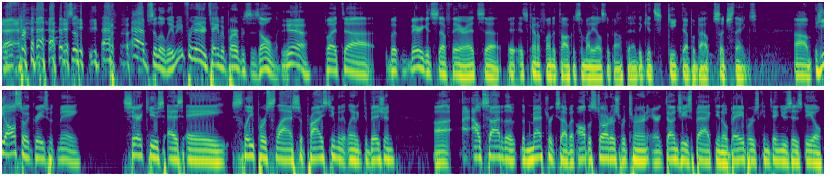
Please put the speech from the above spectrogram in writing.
that. absolutely, absolutely. I mean, for entertainment purposes only. Yeah. But uh, but very good stuff there. It's uh, it's kind of fun to talk with somebody else about that that gets geeked up about such things. Um, he also agrees with me. Syracuse as a sleeper slash surprise team in the Atlantic Division. Uh, outside of the, the metrics of it, all the starters return. Eric Dungey's back. You know, Babers continues his deal.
